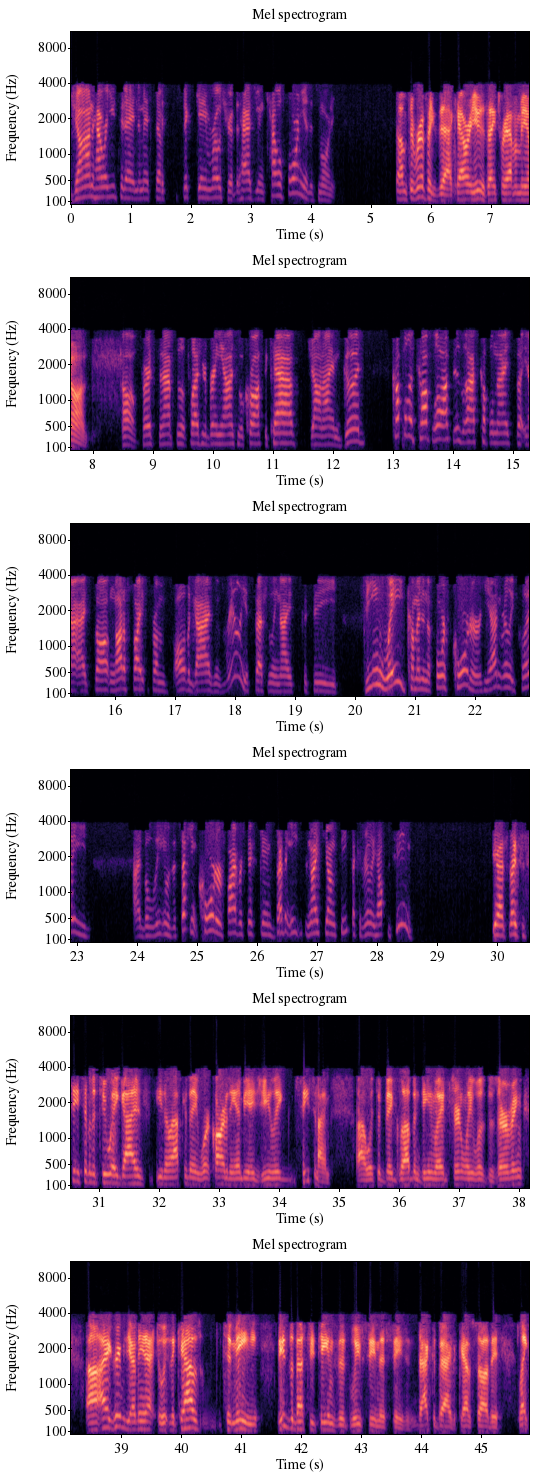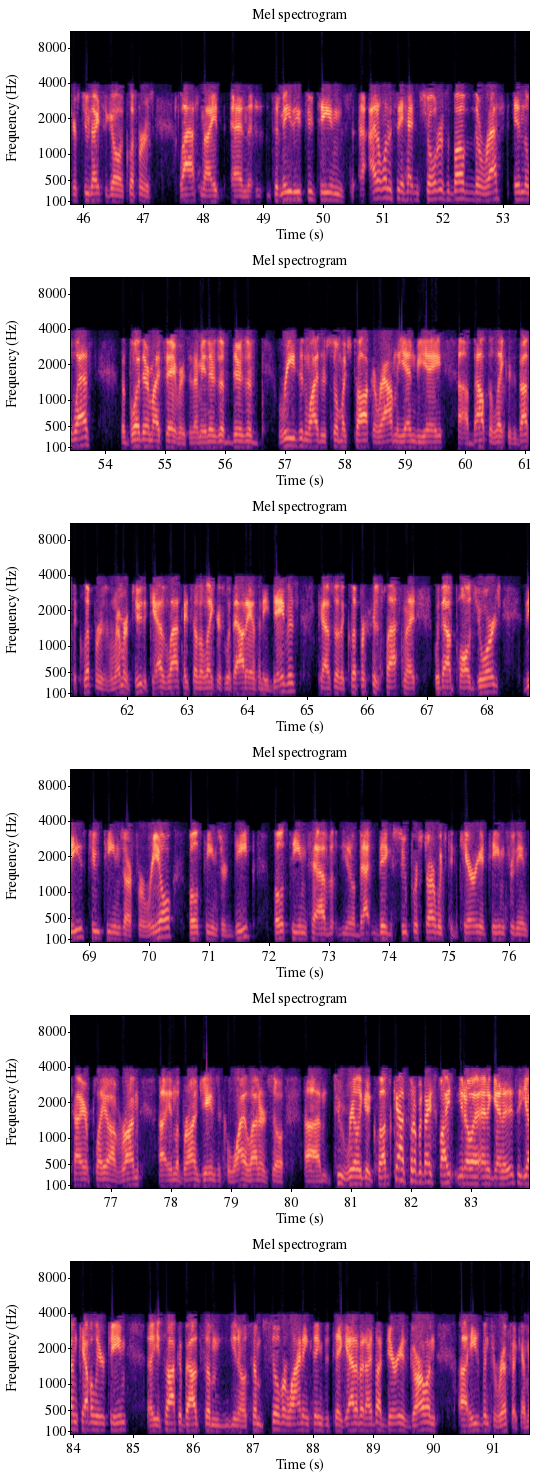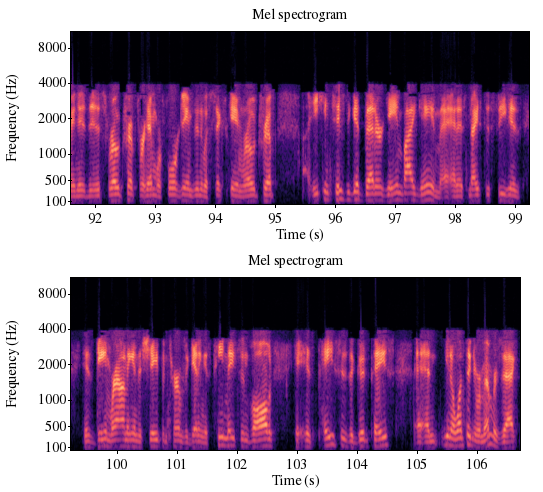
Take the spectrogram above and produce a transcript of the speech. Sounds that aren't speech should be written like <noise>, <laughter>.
John, how are you today in the midst of a six game road trip that has you in California this morning? I'm terrific, Zach. How are you? Thanks for having me on. Oh, first, it's an absolute pleasure to bring you on to Across the Cavs. John, I am good. Couple of tough losses last couple nights, but you know I saw a lot of fight from all the guys. It was really especially nice to see Dean Wade come in in the fourth quarter. He hadn't really played I believe it was the second quarter, five or six games. I think he's a nice young piece that could really help the team. Yeah, it's nice to see some of the two-way guys. You know, after they work hard in the NBA G League, see some time uh, with the big club, and Dean Wade certainly was deserving. Uh, I agree with you. I mean, the Cavs, to me, these are the best two teams that we've seen this season, back to back. The Cavs saw the Lakers two nights ago and Clippers last night, and to me, these two teams, I don't want to say head and shoulders above the rest in the West, but boy, they're my favorites. And I mean, there's a there's a reason why there's so much talk around the NBA uh, about the Lakers, about the Clippers. Remember too, the Cavs last night saw the Lakers without Anthony Davis. Cavs saw the Clippers <laughs> last night without Paul George. These two teams are for real. Both teams are deep. Both teams have, you know, that big superstar which could carry a team through the entire playoff run uh, in LeBron James and Kawhi Leonard. So um, two really good clubs. Cavs put up a nice fight, you know, and again, it's a young Cavalier team. Uh, you talk about some, you know, some silver lining things to take out of it. I thought Darius Garland, uh, he's been terrific. I mean, it, this road trip for him, we're four games into a six game road trip. Uh, he continues to get better game by game, and it's nice to see his his game rounding into shape in terms of getting his teammates involved. His pace is a good pace, and you know one thing to remember, Zach,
